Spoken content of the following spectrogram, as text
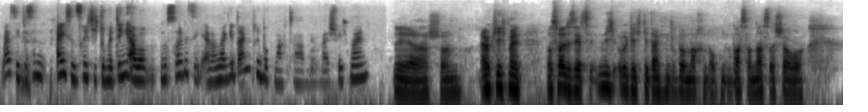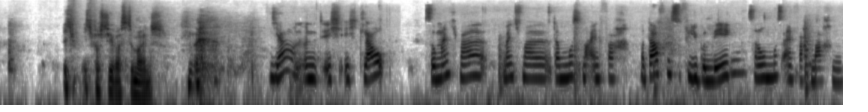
weiß nicht, das sind eigentlich sind richtig dumme Dinge, aber man sollte sich einfach mal Gedanken drüber gemacht haben. Weißt du, wie ich meine? Ja, schon. Okay, ich meine, man sollte sich jetzt nicht wirklich Gedanken drüber machen, ob Wasser nass ist, aber ich, ich verstehe, was du meinst. Ja, und, und ich, ich glaube, so manchmal, manchmal, da muss man einfach, man darf nicht so viel überlegen, sondern man muss einfach machen.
